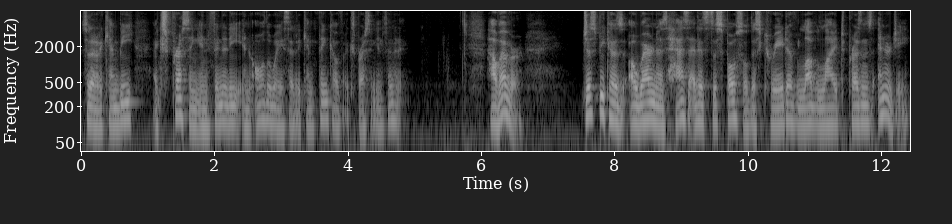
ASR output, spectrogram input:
so that it can be expressing infinity in all the ways that it can think of expressing infinity. However, just because awareness has at its disposal this creative love light presence energy,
